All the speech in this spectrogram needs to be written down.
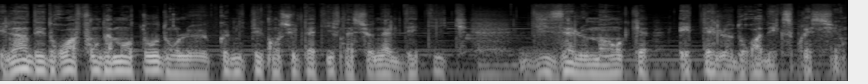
Et l'un des droits fondamentaux dont le Comité consultatif national d'éthique disait le manque était le droit d'expression.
